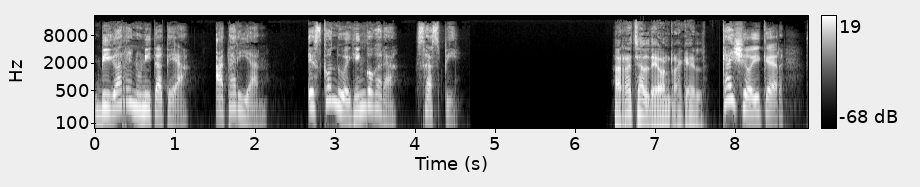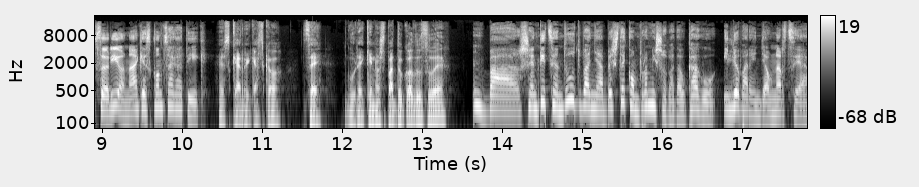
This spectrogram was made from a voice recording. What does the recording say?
Bigarren unitatea, atarian. Ezkondu egingo gara, zazpi. Arratxalde hon, Raquel. Kaixo, Iker, zorionak ezkontzagatik. Eskerrik asko. Ze, gurekin ospatuko duzue? Ba, sentitzen dut, baina beste konpromiso bat daukagu, ilobaren jaunartzea.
